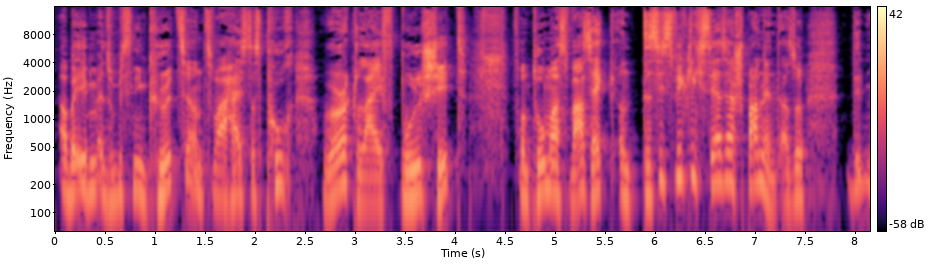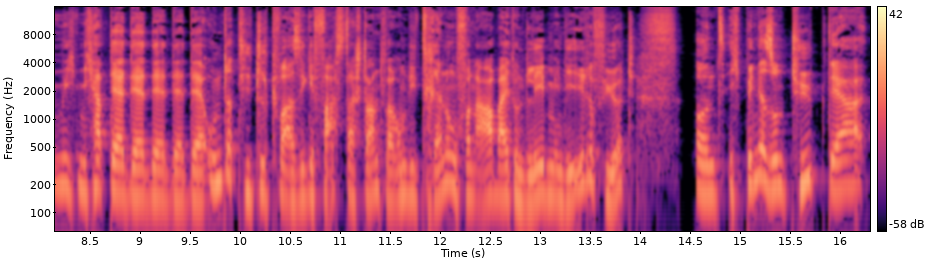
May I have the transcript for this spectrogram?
aber eben so ein bisschen in Kürze. Und zwar heißt das Buch Work-Life-Bullshit von Thomas Wasek. Und das ist wirklich sehr, sehr spannend. Also mich, mich hat der, der, der, der, der Untertitel quasi gefasst. Da stand, warum die Trennung von Arbeit und Leben in die Irre führt. Und ich bin ja so ein Typ, der,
